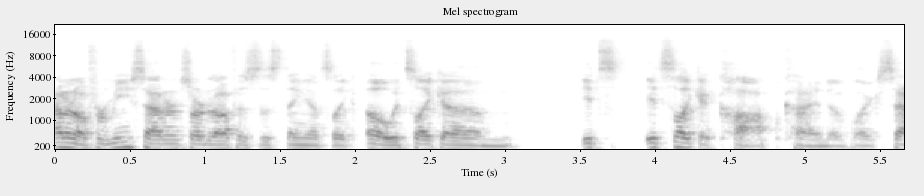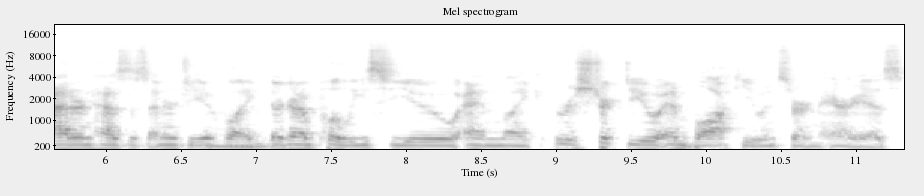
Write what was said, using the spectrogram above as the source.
i don't know. For me saturn started off as this thing that's like oh it's like um it's it's like a cop kind of. Like saturn has this energy of like Mhm. they're gonna police you and like restrict you and block you in certain areas.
